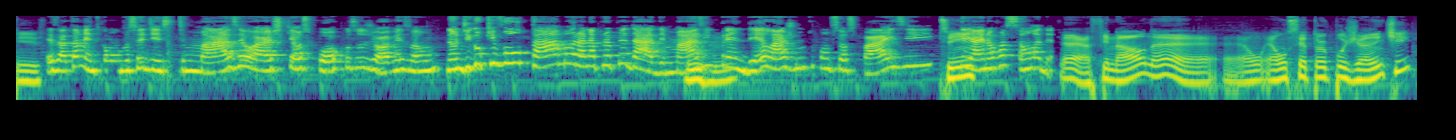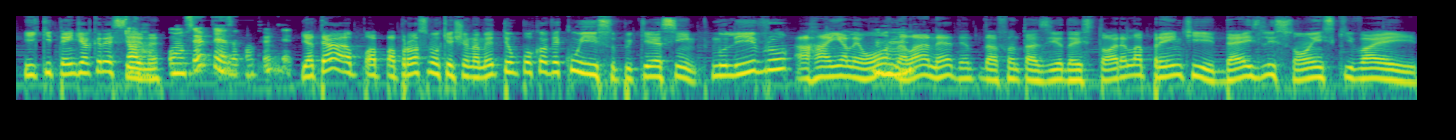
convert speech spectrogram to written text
Isso. Exatamente, como você disse. Mas eu acho que aos poucos os jovens vão, não digo que voltar a morar na propriedade, mas uhum. empreender lá junto com seus pais e Sim. criar inovação lá dentro. É, afinal, né? É um, é um setor pujante e que tende a crescer, oh, né? Com certeza, com certeza. E até a, a, a próximo questionamento tem um pouco a ver com isso, porque assim, no livro, a Rainha Leona, uhum. lá, né, dentro da fantasia da história, ela aprende 10 lições que vai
